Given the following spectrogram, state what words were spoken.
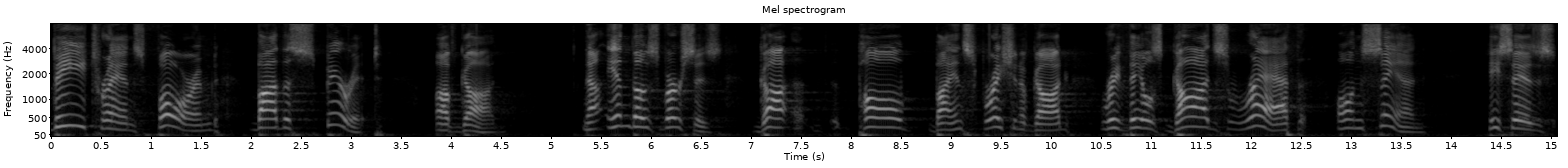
Be transformed by the Spirit of God. Now, in those verses, God, Paul, by inspiration of God, reveals God's wrath on sin. He says,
